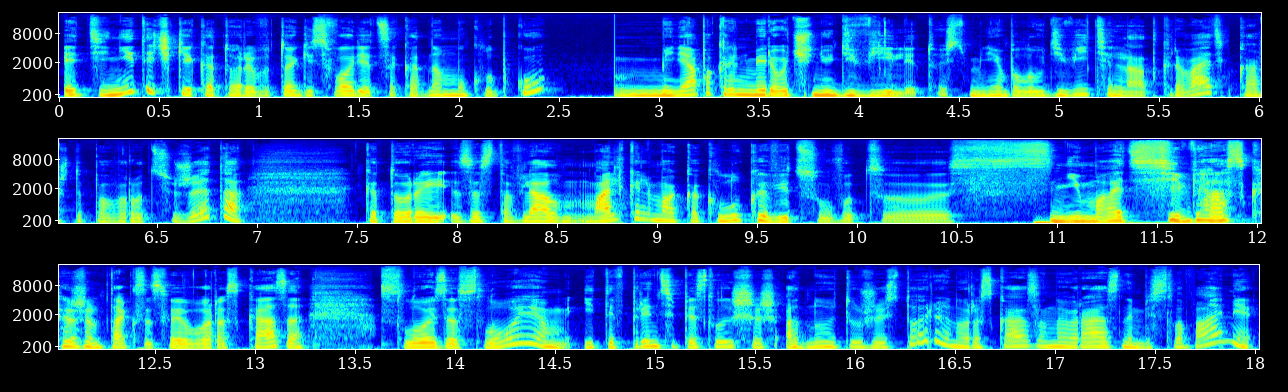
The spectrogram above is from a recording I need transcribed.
Эти ниточки, которые в итоге сводятся к одному клубку, меня, по крайней мере, очень удивили. То есть мне было удивительно открывать каждый поворот сюжета, который заставлял Малькольма как луковицу вот э, снимать себя, скажем так, со своего рассказа слой за слоем, и ты, в принципе, слышишь одну и ту же историю, но рассказанную разными словами,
